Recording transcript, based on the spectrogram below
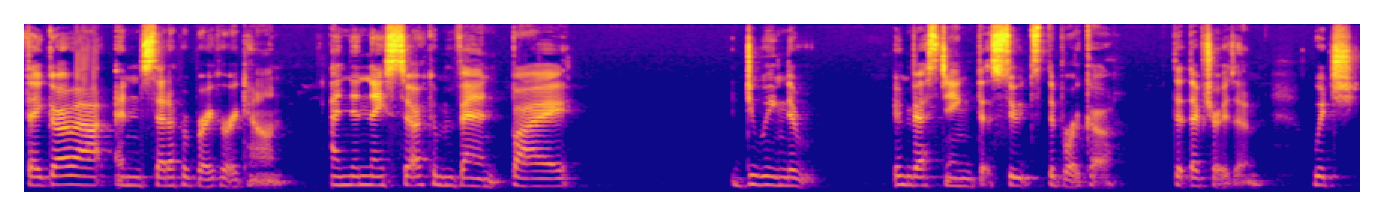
they go out and set up a broker account, and then they circumvent by doing the investing that suits the broker that they've chosen, which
